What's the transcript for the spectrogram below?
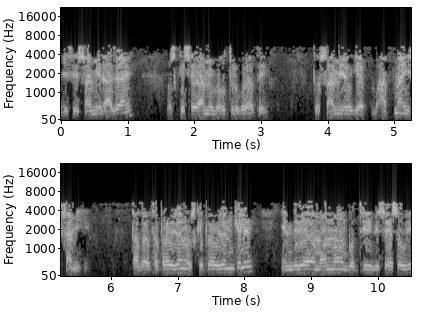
ऐसे स्वामी राजा है उसकी सेवा में बहुत लोग रहते तो स्वामी हो गया, आत्मा ही स्वामी है। तदर्थ प्रयोजन, उसके प्रयोजन के लिए इंद्रिय, मन, बुद्धि विशेष हुए।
